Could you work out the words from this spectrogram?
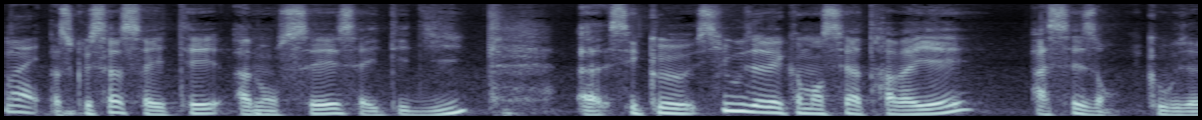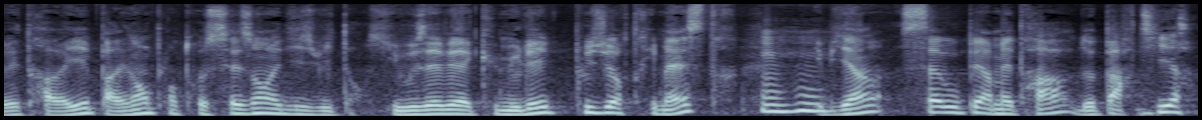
parce que ça, ça a été annoncé, ça a été dit, euh, c'est que si vous avez commencé à travailler, à 16 ans, que vous avez travaillé par exemple entre 16 ans et 18 ans, si vous avez accumulé plusieurs trimestres, mhm. eh bien ça vous permettra de partir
